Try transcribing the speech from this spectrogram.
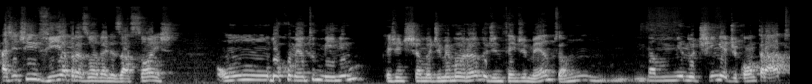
a gente envia para as organizações um documento mínimo, que a gente chama de memorando de entendimento, é um, uma minutinha de contrato,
